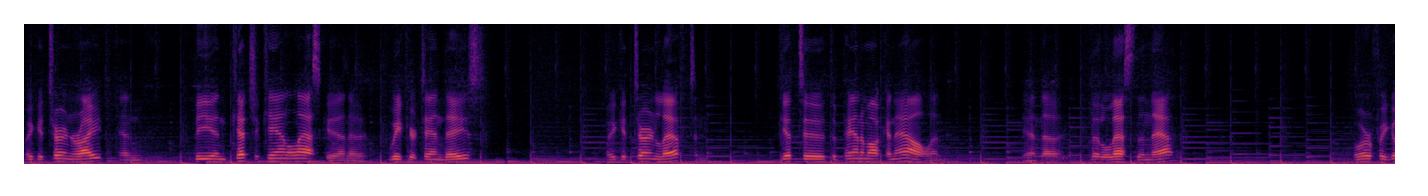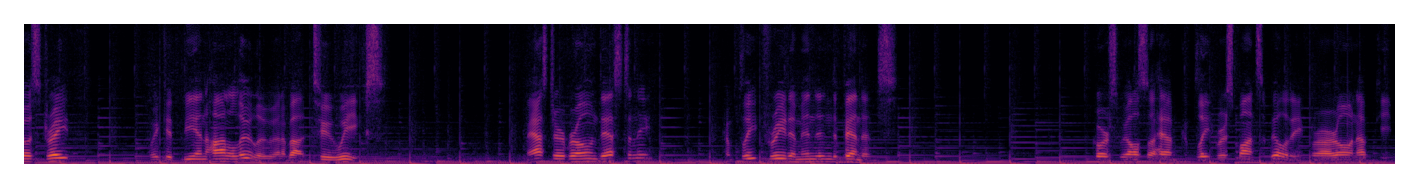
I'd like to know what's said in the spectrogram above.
we could turn right and be in Ketchikan, Alaska in a week or 10 days. We could turn left and get to the Panama Canal in, in a little less than that. Or if we go straight, we could be in Honolulu in about two weeks. Master of our own destiny, complete freedom and independence. Of course, we also have complete responsibility for our own upkeep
